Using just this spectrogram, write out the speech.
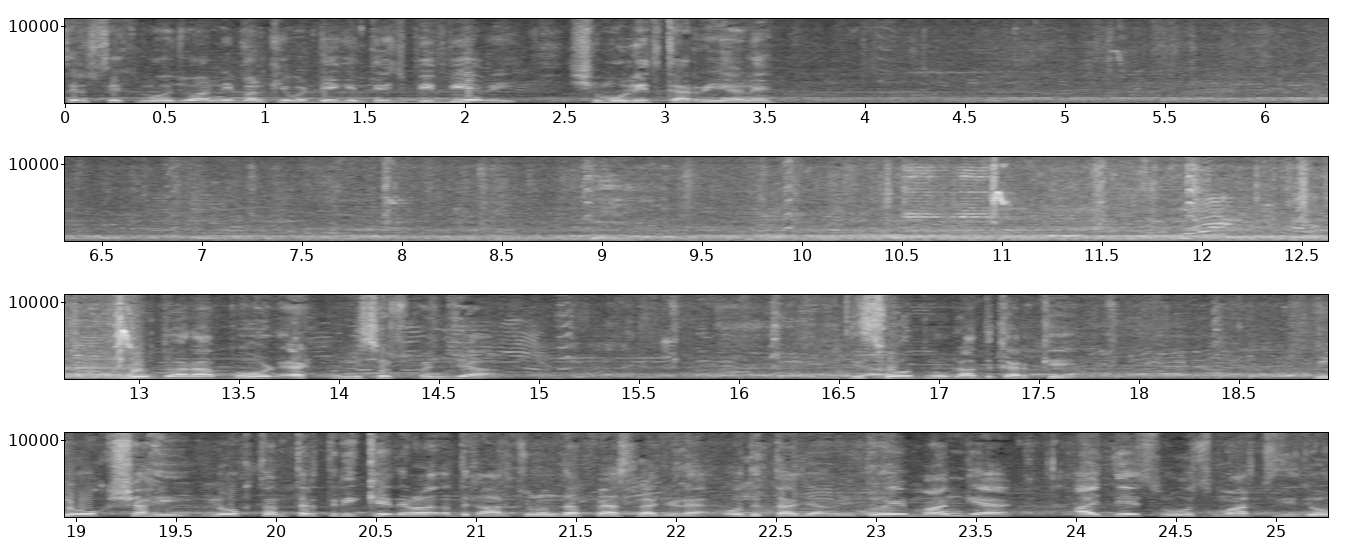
ਸਿਰਫ ਸਿੱਖ ਨੌਜਵਾਨ ਨਹੀਂ ਬਲਕਿ ਵੱਡੀ ਗਿਣਤੀ ਵਿੱਚ ਬੀਬੀਆਂ ਵੀ ਸ਼ਮੂਲੀਅਤ ਕਰ ਰਹੀਆਂ ਨੇ। ਗੁਰਦੁਆਰਾ ਬੋਰਡ ਐਕਟ 1956 ਦੀ ਸੋਧ ਨੂੰ ਰੱਦ ਕਰਕੇ ਲੋਕਸ਼ਾਹੀ, ਲੋਕਤੰਤਰ ਤਰੀਕੇ ਦੇ ਨਾਲ ਅਧਿਕਾਰ ਚੁਣਨ ਦਾ ਫੈਸਲਾ ਜਿਹੜਾ ਉਹ ਦਿੱਤਾ ਜਾਵੇ। ਤੋਂ ਇਹ ਮੰਗ ਹੈ, ਅੱਜ ਦੇ ਸਰੋਸ ਮਾਰਚ ਦੀ ਜੋ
